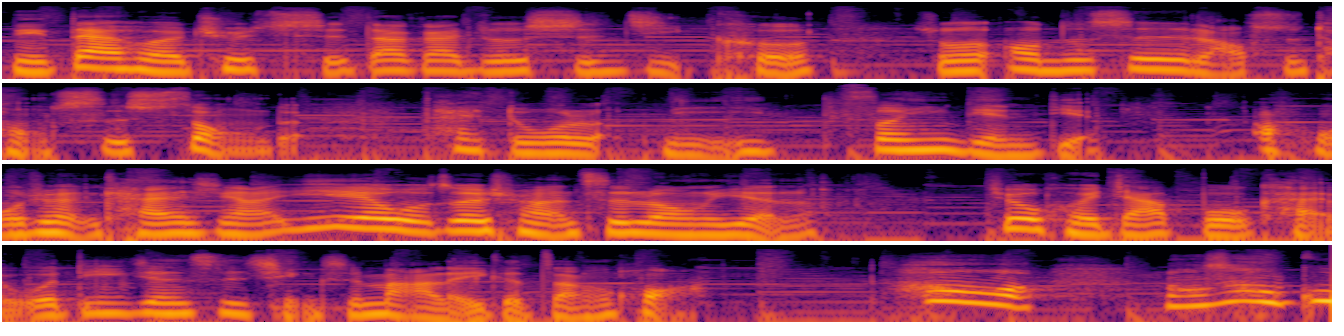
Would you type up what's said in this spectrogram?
你带回去吃，大概就是十几颗。说，哦，这是老师同事送的，太多了，你一分一点点。哦，我就很开心啊，耶，我最喜欢吃龙眼了。就回家剥开，我第一件事情是骂了一个脏话，哦，老师好过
